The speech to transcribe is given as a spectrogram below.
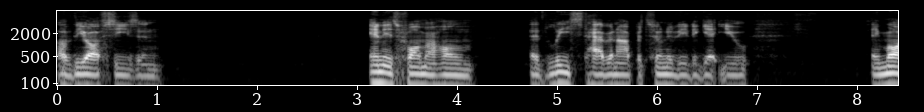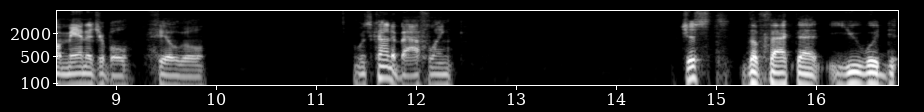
of the offseason in his former home at least have an opportunity to get you a more manageable field goal was kind of baffling just the fact that you would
